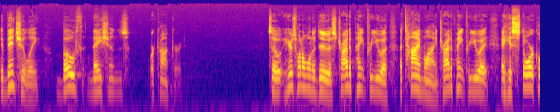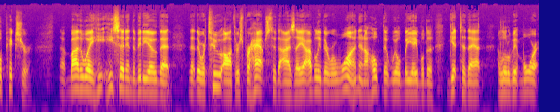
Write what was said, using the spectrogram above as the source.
eventually both nations were conquered. So here's what I want to do is try to paint for you a, a timeline, try to paint for you a, a historical picture. Uh, by the way, he, he said in the video that, that there were two authors, perhaps to the Isaiah. I believe there were one, and I hope that we'll be able to get to that a little bit more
